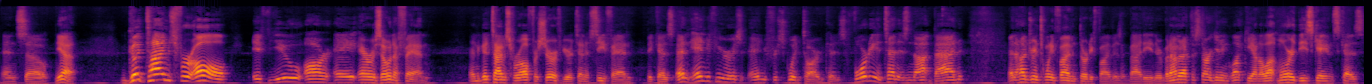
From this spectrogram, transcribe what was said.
And so, yeah, good times for all if you are a Arizona fan, and good times for all for sure if you're a Tennessee fan. Because and and if you're and if you're Squidtard, because forty and ten is not bad, and 125 and 35 isn't bad either. But I'm gonna have to start getting lucky on a lot more of these games because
